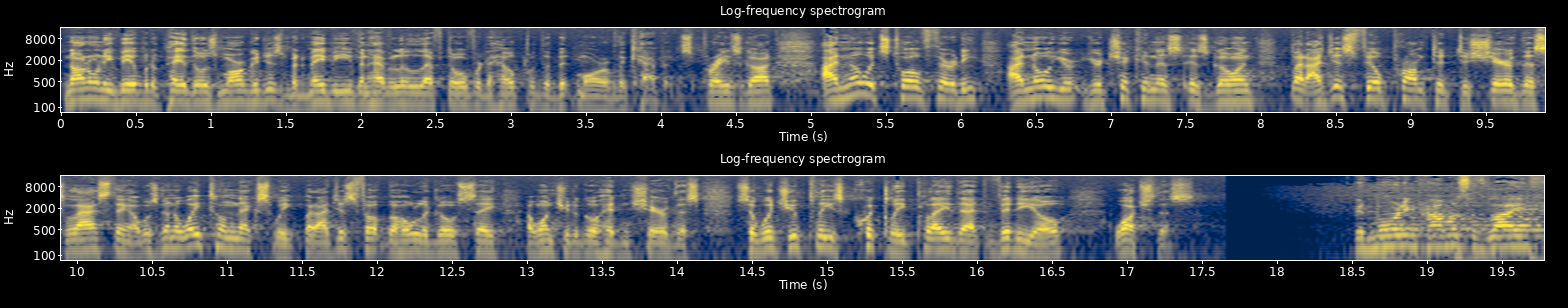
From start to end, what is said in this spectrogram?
not only be able to pay those mortgages, but maybe even have a little left over to help with a bit more of the cabins. Praise God. I know it's 1230. I know your, your chicken is, is going, but I just feel prompted to share this last thing. I was going to wait till next week, but I just felt the Holy Ghost say, I want you to go ahead and share this. So would you please quickly play that video? Watch this. Good morning, Promise of Life.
